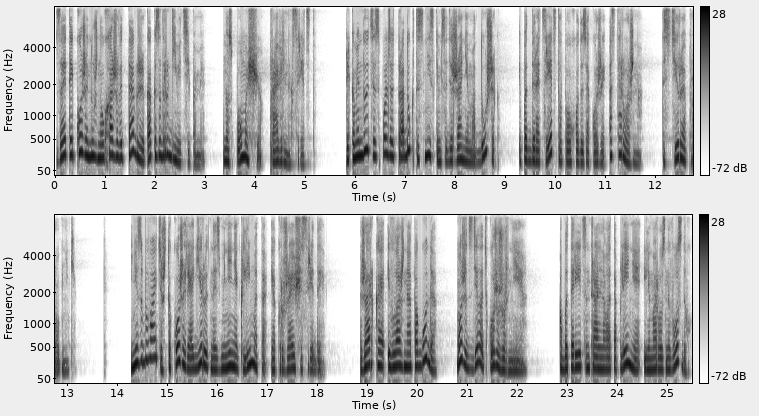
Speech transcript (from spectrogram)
За этой кожей нужно ухаживать так же, как и за другими типами, но с помощью правильных средств. Рекомендуется использовать продукты с низким содержанием отдушек и подбирать средства по уходу за кожей осторожно, тестируя пробники. И не забывайте, что кожа реагирует на изменения климата и окружающей среды. Жаркая и влажная погода может сделать кожу жирнее, а батареи центрального отопления или морозный воздух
